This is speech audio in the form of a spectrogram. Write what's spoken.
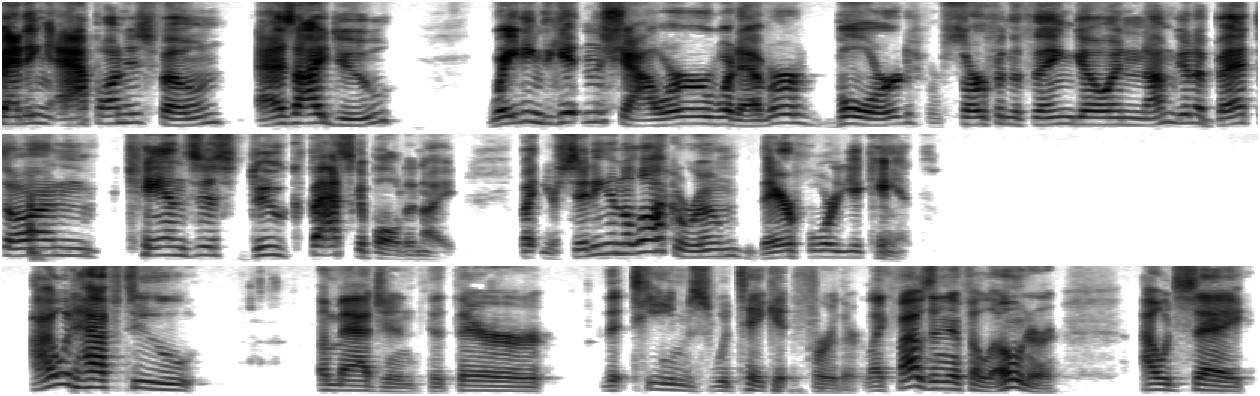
betting app on his phone, as I do, waiting to get in the shower or whatever, bored, surfing the thing, going, I'm going to bet on Kansas Duke basketball tonight. But you're sitting in the locker room, therefore you can't. I would have to imagine that there that teams would take it further. Like if I was an NFL owner, I would say,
